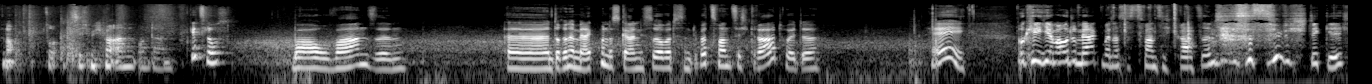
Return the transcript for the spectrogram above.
Genau, so ziehe ich mich mal an und dann geht's los. Wow, Wahnsinn. Äh, drinnen merkt man das gar nicht so, aber das sind über 20 Grad heute. Hey, Okay, hier im Auto merkt man, dass es 20 Grad sind. Das ist ziemlich stickig.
